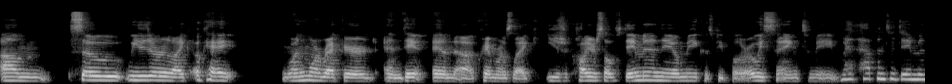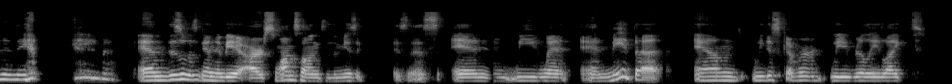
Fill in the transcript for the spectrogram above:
Um, so we were like, okay, one more record. And da- and uh, Kramer was like, you should call yourselves Damon and Naomi because people are always saying to me, what happened to Damon and Naomi? And this was going to be our swan song to the music business. And we went and made that, and we discovered we really liked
